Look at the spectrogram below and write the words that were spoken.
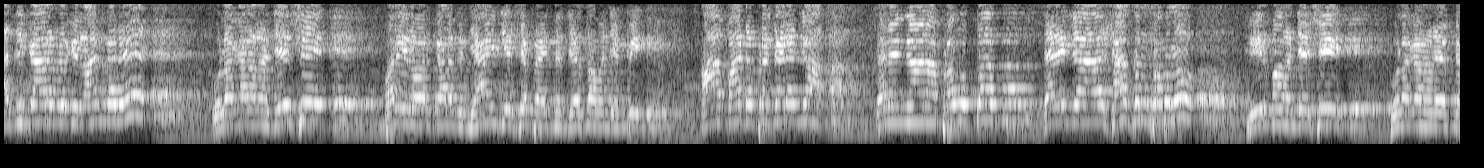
అధికారంలోకి రాగానే కులగణన చేసి బలైన వర్గాలకు న్యాయం చేసే ప్రయత్నం చేస్తామని చెప్పి ఆ మాట ప్రకారంగా తెలంగాణ ప్రభుత్వం తెలంగాణ శాసనసభలో తీర్మానం చేసి కులగణన యొక్క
